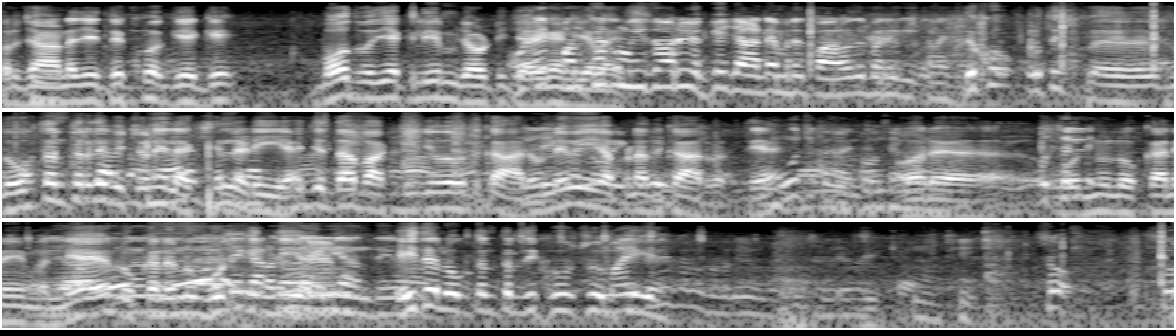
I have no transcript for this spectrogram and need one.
ਰੁਝਾਨ ਹੈ ਜੀ ਦੇਖੋ ਅੱਗੇ ਅੱਗੇ ਬਹੁਤ ਵਧੀਆ ਕਲੀਅਰ ਮੈਜੋਰਟੀ ਜਾਏਗਾ ਇੰਡੀਆ ਵਿੱਚ। ਉਮੀਦਵਾਰ ਵੀ ਅੱਗੇ ਜਾਣ ਦੇ ਅਮਰਿਤਪਾਲ ਉਹਦੇ ਬਾਰੇ ਕੀ ਕਹਿਣਾ ਦੇਖੋ ਉਹ ਤੇ ਅਹ, ਲੋਕਤੰਤਰ ਦੇ ਵਿੱਚ ਉਹਨੇ ਇਲੈਕਸ਼ਨ ਲੜੀ ਹੈ ਜਿੱਦਾਂ ਬਾਕੀ ਜੋ ਅਧਿਕਾਰ ਉਹਨੇ ਵੀ ਆਪਣਾ ਅਧਿਕਾਰ ਵਰਤਿਆ ਹੈ। ਔਰ ਅਹ, ਉਹਨੂੰ ਲੋਕਾਂ ਨੇ ਮੰਨਿਆ ਹੈ ਲੋਕਾਂ ਨੇ ਉਹਨੂੰ ਵੋਟ ਕੀਤੀ ਹੈ। ਇਹ ਤਾਂ ਲੋਕਤੰਤਰ ਦੀ ਖੂਬਸੂਰਤੀ ਹੈ। ਜੀ। ਸੋ ਸੋ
